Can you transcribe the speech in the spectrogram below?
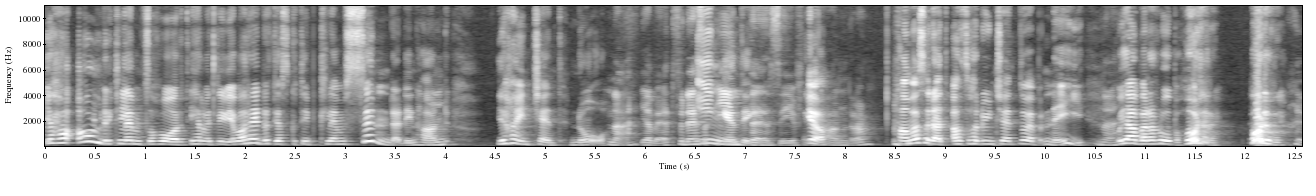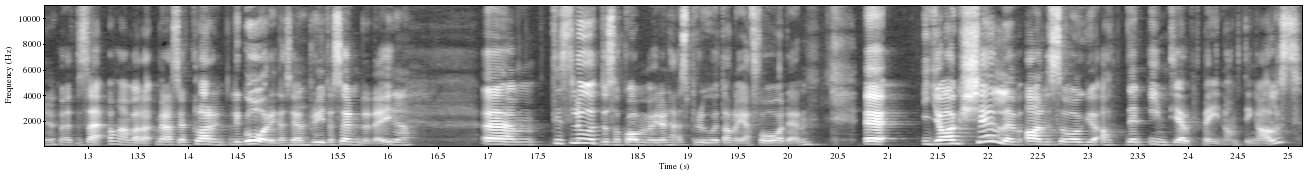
jag har aldrig klämt så hårt i hela mitt liv. Jag var rädd att jag skulle typ klämma sönder din hand. Jag har inte känt nå. Nej, jag vet, för det är så Ingenting. intensivt i Ja. andra. Han var sådär att alltså har du inte känt något? Nej. Nej. Och jag bara ropade hårdare, hårdare. Ja. För att så här, och han bara, men alltså jag klarar inte, det går inte så jag bryter sönder dig. Ja. Ehm, till slut då så kommer den här sprutan och jag får den. Eh, jag själv ansåg ju att den inte hjälpt mig någonting alls.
